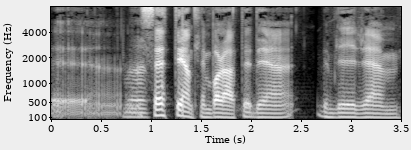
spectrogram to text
eh, sätt egentligen, bara att det, det, det blir ehm,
